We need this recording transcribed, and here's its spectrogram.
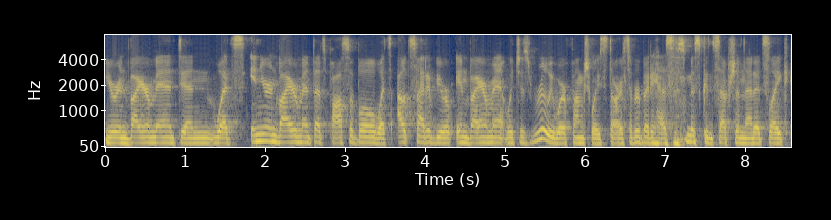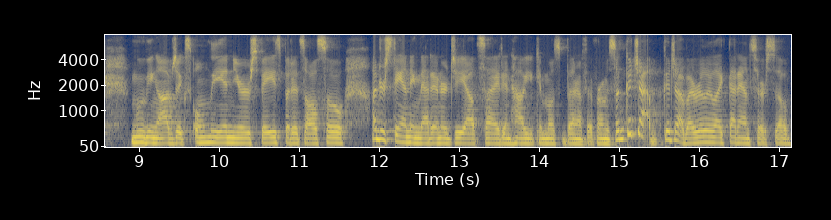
your environment and what's in your environment that's possible, what's outside of your environment, which is really where feng shui starts. Everybody has this misconception that it's like moving objects only in your space, but it's also understanding that energy outside and how you can most benefit from it. So good job. Good job. I really like that answer. So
